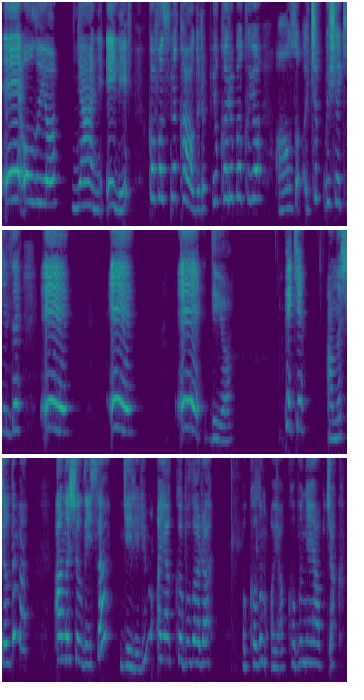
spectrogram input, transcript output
e oluyor. Yani Elif kafasını kaldırıp yukarı bakıyor. Ağzı açık bir şekilde e e e diyor. Peki anlaşıldı mı? Anlaşıldıysa gelelim ayakkabılara. Bakalım ayakkabı ne yapacak?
